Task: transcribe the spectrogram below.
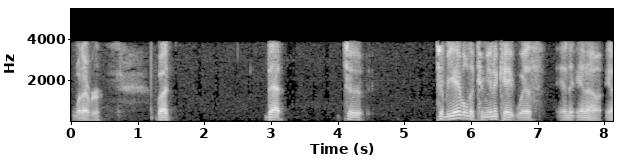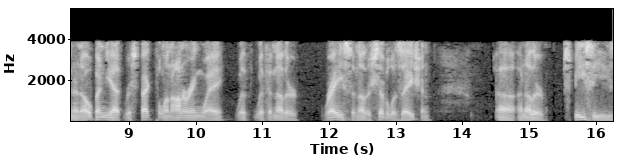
whatever. But that to to be able to communicate with in in a in an open yet respectful and honoring way with with another race, another civilization, uh, another species,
